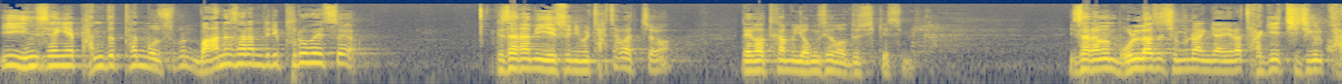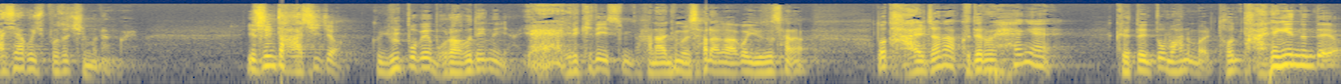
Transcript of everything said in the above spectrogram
이 인생의 반듯한 모습은 많은 사람들이 부러워했어요. 그 사람이 예수님을 찾아왔죠. 내가 어떻게 하면 영생을 얻을 수 있겠습니까? 이 사람은 몰라서 질문한 게 아니라 자기의 지식을 과시하고 싶어서 질문한 거예요. 예수님 다 아시죠? 그 율법에 뭐라고 돼 있느냐? 예, 이렇게 돼 있습니다. 하나님을 사랑하고 이웃을 사랑. 너 다 알잖아. 그대로 행해. 그랬더니 또 뭐 하는 말. 넌 다 행했는데요.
